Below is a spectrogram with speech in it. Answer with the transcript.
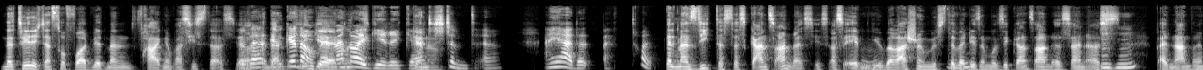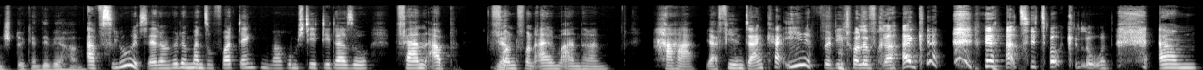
Natürlich dann sofort wird man fragen, was ist das? Ja? Weil, genau, weil man neugierig, ja, genau. das stimmt. Ja. Ah ja, das, äh, toll. Weil man sieht, dass das ganz anders ist. Also eben mhm. die Überraschung müsste mhm. bei dieser Musik ganz anders sein als mhm. bei den anderen Stücken, die wir haben. Absolut. Ja, dann würde man sofort denken, warum steht die da so fernab von, ja. von allem anderen? Haha, ja, vielen Dank, KI, für die tolle Frage. Hat sich doch gelohnt. Ähm,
